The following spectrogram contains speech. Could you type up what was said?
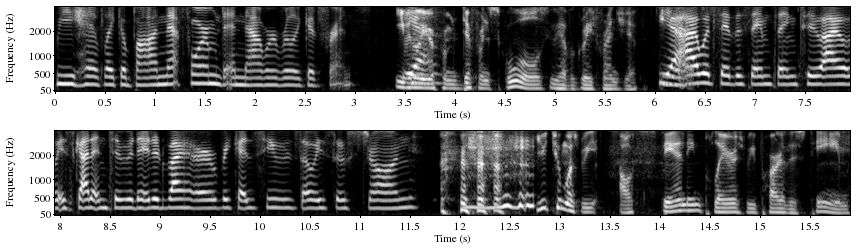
we had like a bond that formed, and now we're really good friends. Even though you're from different schools, you have a great friendship. Yeah, I would say the same thing too. I always got intimidated by her because she was always so strong. you two must be outstanding players to be part of this team.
